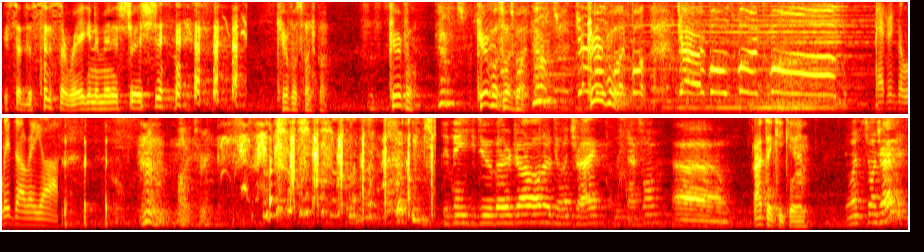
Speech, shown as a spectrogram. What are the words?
He said this since the Reagan administration. Careful, SpongeBob. Careful. Careful, SpongeBob. Careful. SpongeBob! Careful, SpongeBob! Patrick, the lid's already off. My turn. Do you think you could do a better job, Aldo? Do you want to try this next one? Um, I think he can. You want, do you want to try it?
